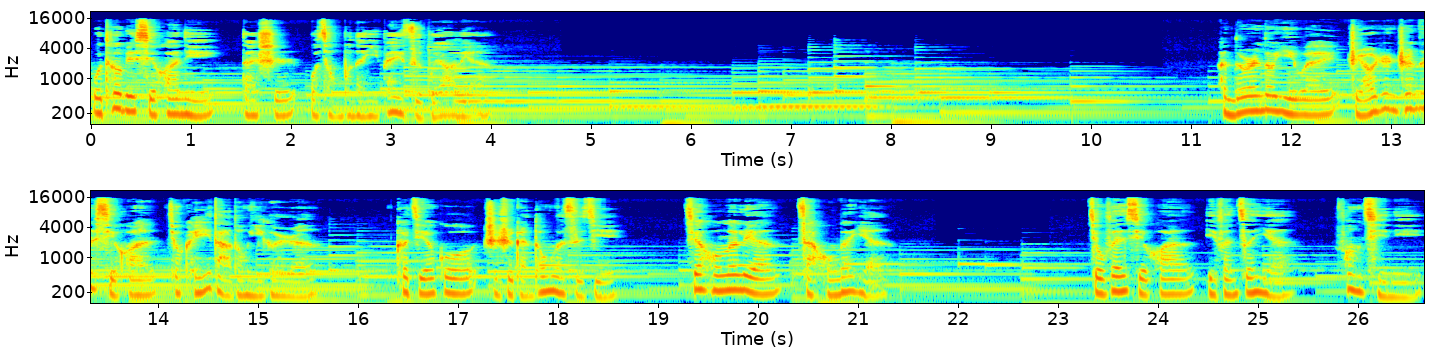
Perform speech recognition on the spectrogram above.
我特别喜欢你，但是我总不能一辈子不要脸。很多人都以为只要认真的喜欢就可以打动一个人，可结果只是感动了自己，先红了脸，再红了眼。九分喜欢，一分尊严，放弃你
